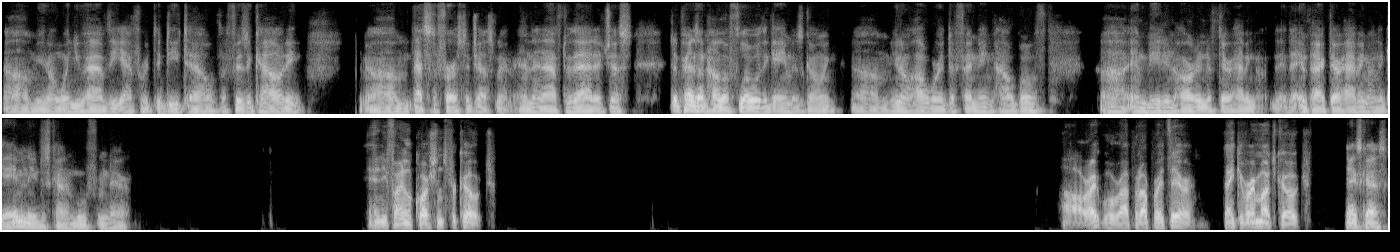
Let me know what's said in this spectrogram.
Um, you know, when you have the effort, the detail, the physicality, um, that's the first adjustment. And then after that, it just depends on how the flow of the game is going. Um, you know, how we're defending, how both uh, Embiid and Harden, if they're having the impact they're having on the game, and you just kind of move from there. Any final questions for coach? All right, we'll wrap it up right there. Thank you very much, coach. Thanks, guys.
